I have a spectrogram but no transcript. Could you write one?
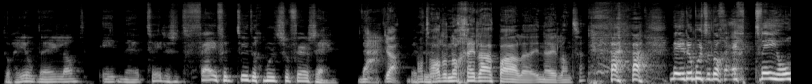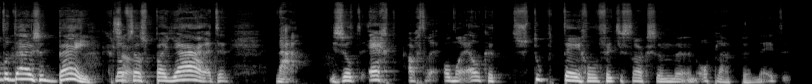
door heel Nederland. In 2025 moet het zover zijn. Nou, ja, want we hadden nog geen laadpalen in Nederland. Hè? nee, er moeten nog echt 200.000 bij. Ik geloof zelfs per jaar. Het, nou, je zult echt achter, onder elke stoeptegel vind je straks een, een oplaadpunt. Nee, het,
